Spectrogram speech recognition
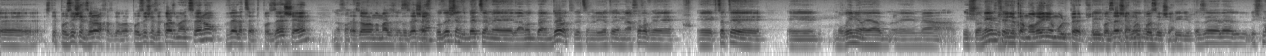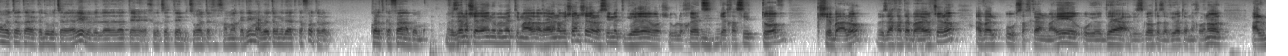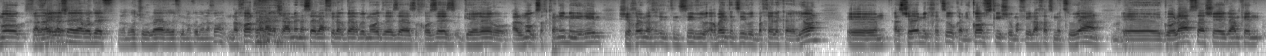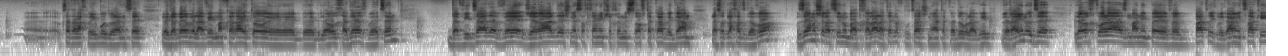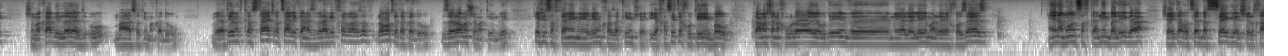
position זה לא לחץ גבוה, possession זה כל הזמן אצלנו, ולצאת. position, נכון. תעזור לנו מה זה position. אז position זה בעצם אה, לעמוד בעמדות, בעצם להיות אה, מאחורה וקצת מוריניו היה אה, מהראשונים. זה בדיוק המוריניו מול פפ, של position מול possession. בדיוק, אז אה, לשמור יותר את הכדור אצל היריב ולדעת אה, איך לצאת אה, בצורה יותר חכמה קדימה, לא יותר מדי התקפות, אבל כל התקפה בומבה. וזה מה שראינו באמת עם הרעיון הראשון שלו, לשים את גררו, שהוא לוחץ יחסית טוב, כשבא לו, וזה אחת הבעיות שלו, אבל הוא שחקן מהיר, הוא יודע לסגור את הזוויות הנכונות, אלמוג. חלילה ו- שהיה רודף, למרות שהוא לא היה רודף למקום הנכון. נכון, חלילה שהיה מנסה להפעיל הרבה הרבה מאוד אה, זה, אז חוזז, גררו, אלמוג, שחקנים מהירים שיכולים לעשות אינטנסיביות, הרבה אינטנסיביות בחלק העליון. אה, אז שהם ילחצו, קניקובסקי שהוא מפעיל לחץ מצוין, אה, גולסה שגם כן אה, קצת הלך לאיבוד, אולי ננסה לדבר ולהבין מה קרה איתו אה, לאורך הדרך בעצם. דוד זאדה וג'רלדה, שני שחקנים שיכולים לשרוף את הקו וגם לעשות לחץ גבוה. זה מה שרצינו בהתחלה, לתת לקבוצה השנייה את הכדור, להגיד, וראינו את זה לאורך כל הזמן עם פ- ופטריק וגם עם יצחקי, שמכבי לא ידעו מה לעשות עם הכדור. ולדעתי באמת קרסטייץ' רצה להיכנס ולהגיד, חבר'ה, עזוב, לא רוצה את הכדור, זה לא מה שמתאים לי. יש לי שחקנים מהירים, חזקים, שיחסית איכותיים, בואו, כמה שאנחנו לא יורדים ומייללים על אה, חוזז, אין המון שחקנים בליגה שהיית רוצה בסגל שלך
